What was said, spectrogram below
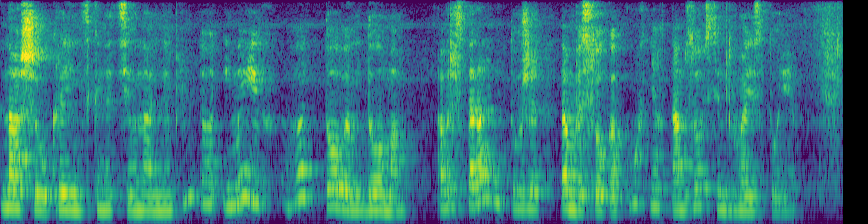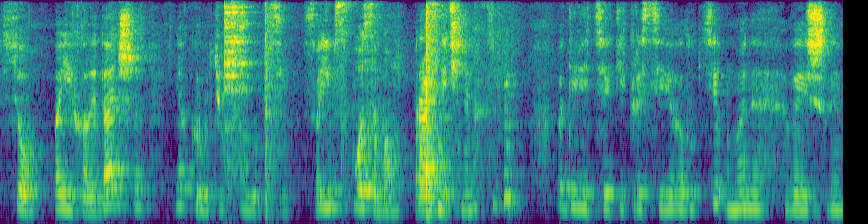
наше українське національне блюдо, і ми їх готовимо вдома. А в ресторані то там висока кухня, там зовсім друга історія. Все, поїхали далі. Я крутю голубці своїм способом праздничним. Подивіться, які красиві голубці у мене вийшли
